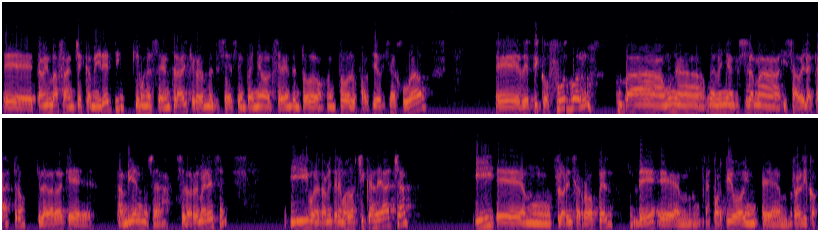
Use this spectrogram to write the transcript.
Eh, también va Francesca Miretti, que es una central que realmente se ha desempeñado excelente en, todo, en todos los partidos que se ha jugado. de pico fútbol va una, una niña que se llama Isabela Castro, que la verdad que también, o sea, se lo remerece. Y bueno, también tenemos dos chicas de hacha y eh, Florencia Ropel de eh, Sportivo Relico.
